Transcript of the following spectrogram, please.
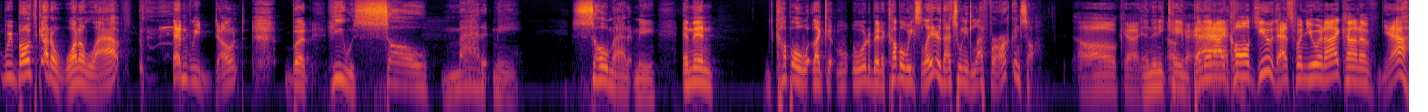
We both kind of want to laugh and we don't. But he was so mad at me. So mad at me. And then couple like it would have been a couple weeks later that's when he left for arkansas okay. And then he came Okay. And then I called you. That's when you and I kind of, Yeah.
